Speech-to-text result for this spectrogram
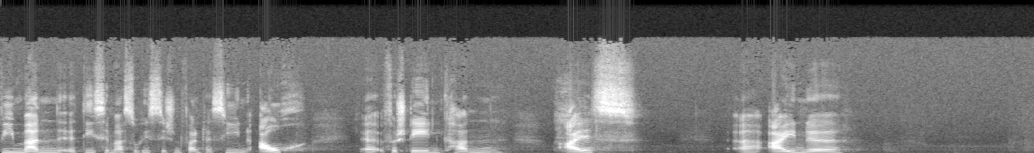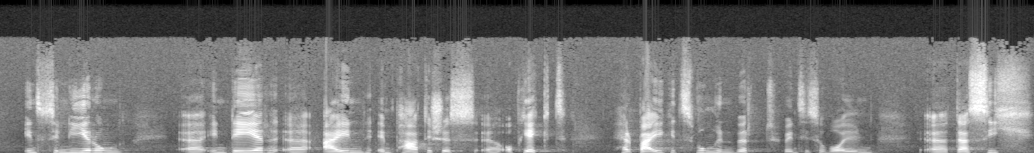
wie man diese masochistischen Fantasien auch verstehen kann als eine Inszenierung, in der ein empathisches Objekt herbeigezwungen wird, wenn Sie so wollen, das sich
